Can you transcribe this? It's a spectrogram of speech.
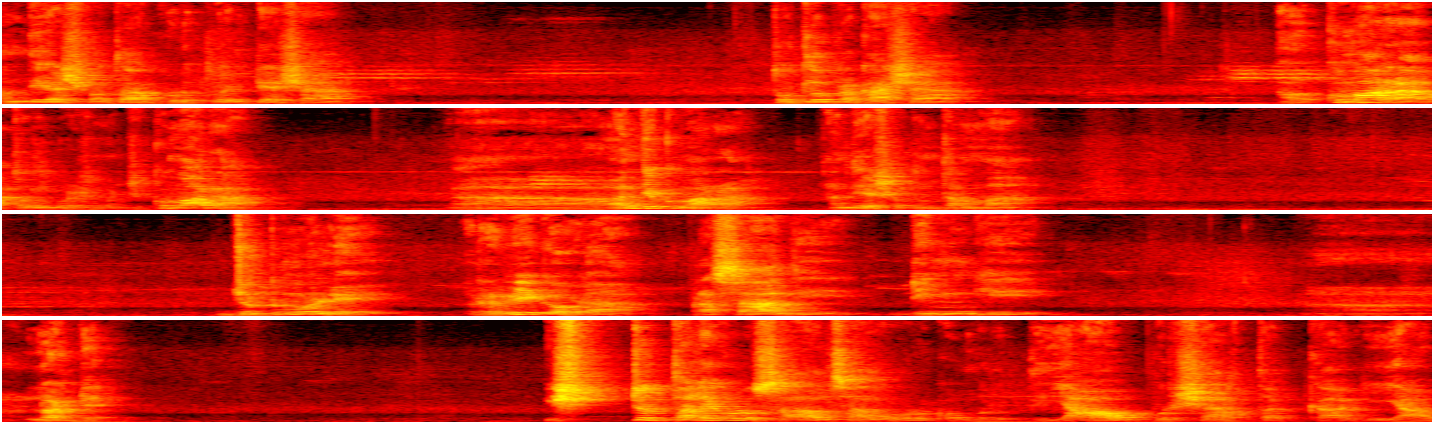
ಅಂದಿ ಅಶ್ವಥ ಕುಡುಕು ವೆಂಕಟೇಶ, ತೊದ್ಲು ಪ್ರಕಾಶ ಕುಮಾರ ತುಂಬ ವರ್ಷ ಅಂದಿ ಕುಮಾರ ಅಂದಿ ಅಶ್ವಥನ ತಮ್ಮ ಜುಟ್ಟುಮುರಳಿ ರವಿಗೌಡ, ಪ್ರಸಾದಿ, ಡಿಂಗಿ ಲೊಡ್ಡೆ. ಇಷ್ಟು ತಲೆಗಳು ಸಾಲು ಸಾಲು ಉಳ್ಕೊಂಡ್ಬರುತ್ತೆ ಯಾವ ಪುರುಷಾರ್ಥಕ್ಕಾಗಿ, ಯಾವ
